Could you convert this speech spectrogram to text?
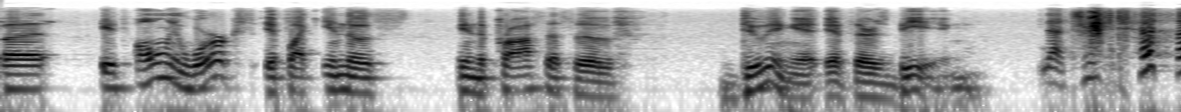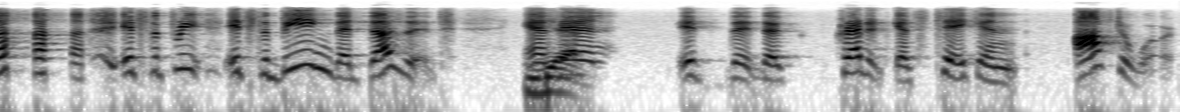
but it only works if like in those in the process of doing it if there's being. That's right. it's the pre it's the being that does it. And Yes. then it the, the credit gets taken afterwards,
